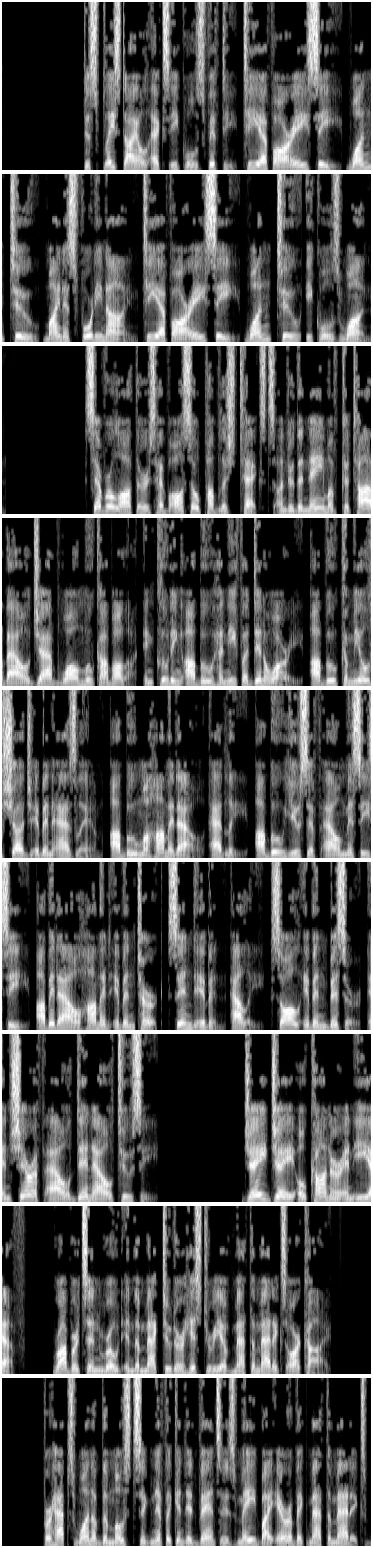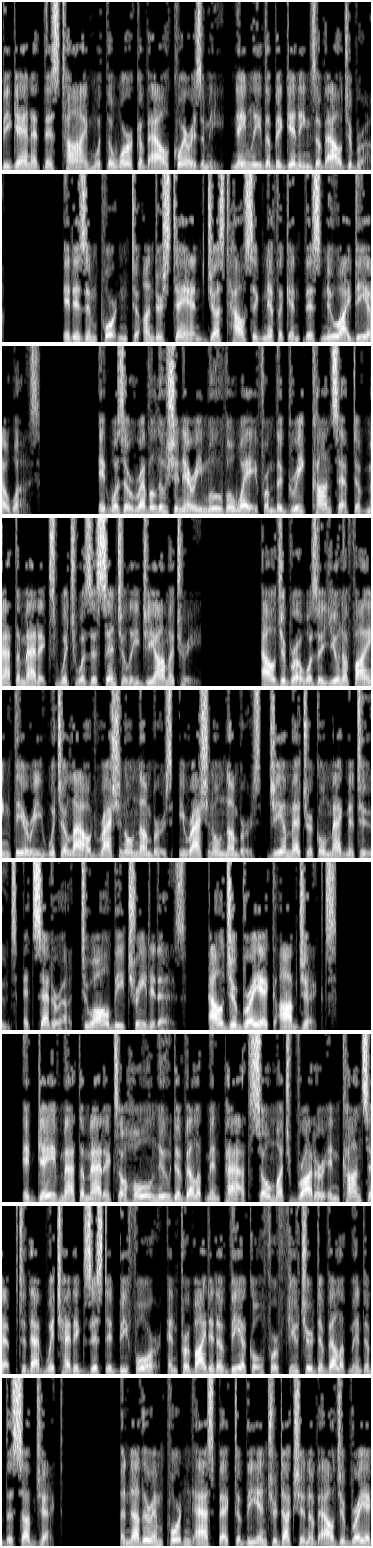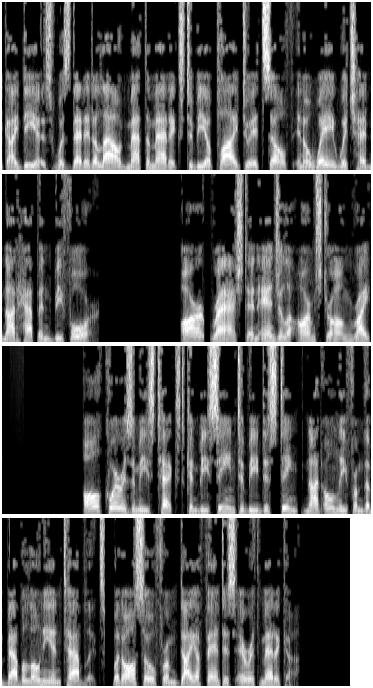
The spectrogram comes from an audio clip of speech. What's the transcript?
display style x equals 50 tfrac 1 2 minus 49 tfrac 1 2 equals 1 Several authors have also published texts under the name of Kitab al-Jab wal Muqabala, including Abu Hanifa Dinawari, Abu Kamil Shuj ibn Aslam, Abu Muhammad al-Adli, Abu Yusuf al-Misisi, Abd al-Hamid ibn Turk, Sind ibn Ali, Saul ibn Bisr, and Sharaf al-Din al-Tusi. J. J. O'Connor and E. F. Robertson wrote in the MacTutor History of Mathematics Archive, Perhaps one of the most significant advances made by Arabic mathematics began at this time with the work of al-Khwarizmi, namely the beginnings of algebra. It is important to understand just how significant this new idea was. It was a revolutionary move away from the Greek concept of mathematics which was essentially geometry. Algebra was a unifying theory which allowed rational numbers, irrational numbers, geometrical magnitudes, etc., to all be treated as algebraic objects. It gave mathematics a whole new development path so much broader in concept to that which had existed before, and provided a vehicle for future development of the subject. Another important aspect of the introduction of algebraic ideas was that it allowed mathematics to be applied to itself in a way which had not happened before. R. Rashed and Angela Armstrong write, Al-Khwarizmi's text can be seen to be distinct not only from the Babylonian tablets, but also from Diophantus Arithmetica.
